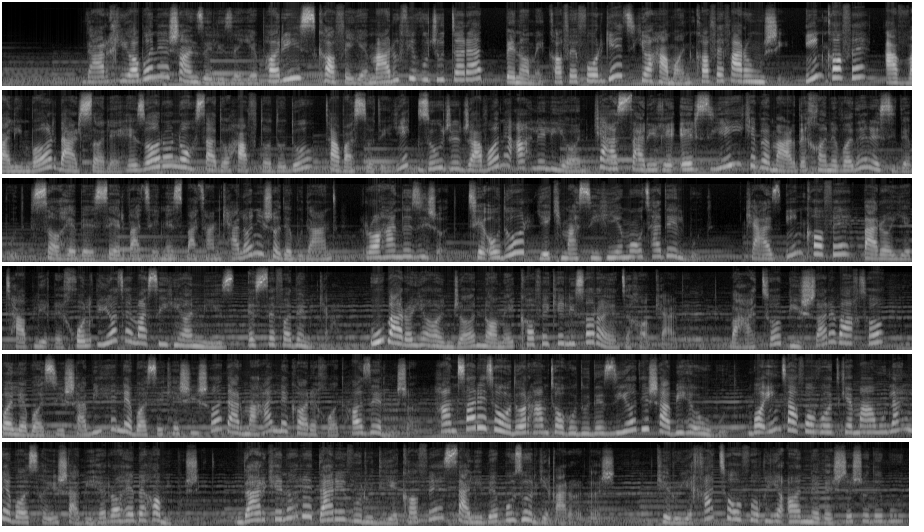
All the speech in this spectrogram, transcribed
در خیابان شانزلیزه پاریس کافه معروفی وجود دارد به نام کافه فورگت یا همان کافه فراموشی. این کافه اولین بار در سال 1972 توسط یک زوج جوان اهل لیون که از طریق ارسیه‌ای که به مرد خانواده رسیده بود صاحب ثروت نسبتاً کلانی شده بودند راه اندازی شد. تئودور یک مسیحی معتدل بود که از این کافه برای تبلیغ خلقیات مسیحیان نیز استفاده می‌کرد. او برای آنجا نام کافه کلیسا را انتخاب کرده بود و حتی بیشتر وقتها با لباسی شبیه لباس کشیش ها در محل کار خود حاضر می شد. همسر تئودور هم تا حدود زیادی شبیه او بود با این تفاوت که معمولا لباس های شبیه راهبه ها می پوشید. در کنار در ورودی کافه صلیب بزرگی قرار داشت که روی خط افقی آن نوشته شده بود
